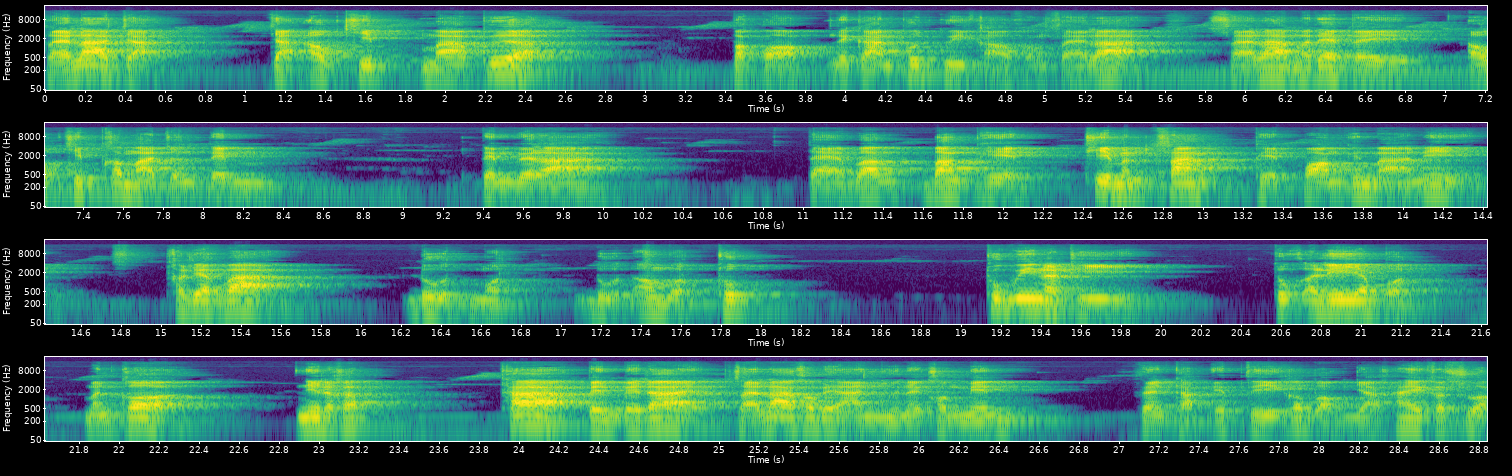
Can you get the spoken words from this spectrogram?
สายล่าจะจะเอาคลิปมาเพื่อประกอบในการพูดคุยข่าวของสายล่า สายล่าไม่ได้ไปเอาคลิปเข้ามาจนเต็ม เต็มเวลา แต่บางบางเพจที่มันสร้างเพจปลอมขึ้นมานี่เขาเรียกว่า ดูดหมด ดูดเอาหมดทุก ทุกวินาที ทุกอริยบท มันก็นี่แหละครับ ถ้าเป็นไปได้สายล่าเข้าไปอ่านอยู่ในคอมเมนต์แฟนคลับ f อก็บอกอยากให้กระทรวง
